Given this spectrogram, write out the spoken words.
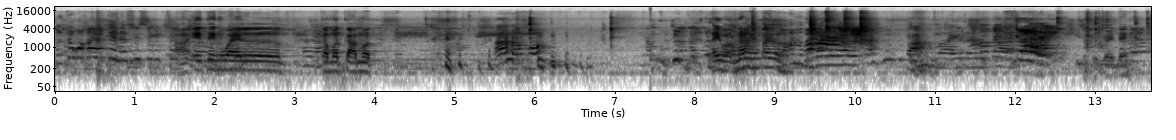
Gusto ko kaya din, nasisikip sa Ah, eating while kamot-kamot. Ah, ako. Ay, wag na. Kaya tayo. Baka mag-viral ka. Ha? Viral ka. Hindi pwede. Ba't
